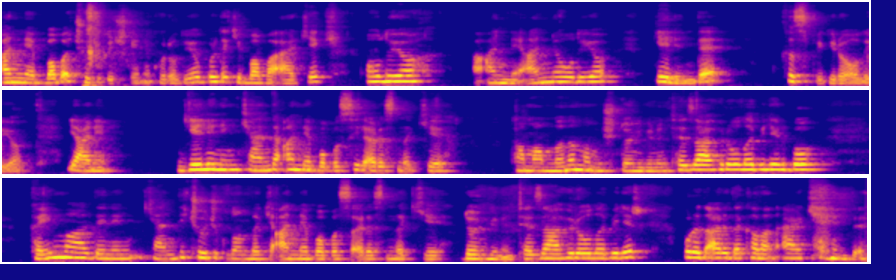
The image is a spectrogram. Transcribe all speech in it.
Anne baba çocuk üçgeni kuruluyor. Buradaki baba erkek oluyor. Anne anne oluyor. Gelin de kız figürü oluyor. Yani gelinin kendi anne babasıyla arasındaki tamamlanamamış döngünün tezahürü olabilir bu. Kayınvalidenin kendi çocukluğundaki anne babası arasındaki döngünün tezahürü olabilir. Burada arada kalan erkeğin de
